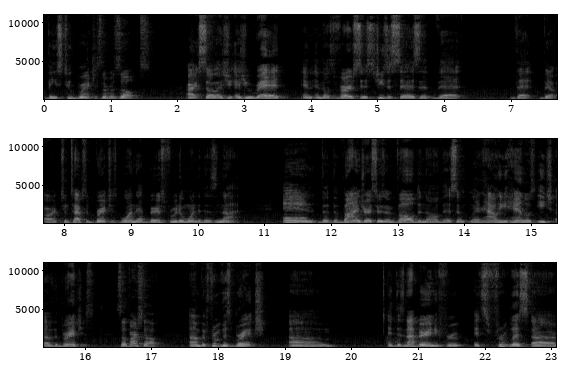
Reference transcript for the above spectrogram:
these two branches, the results. All right. So as you as you read in, in those verses, Jesus says that that that there are two types of branches: one that bears fruit and one that does not and the, the vine dresser is involved in all this and, and, how he handles each of the branches. So first off, um, the fruitless branch, um, it does not bear any fruit. It's fruitless, uh,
